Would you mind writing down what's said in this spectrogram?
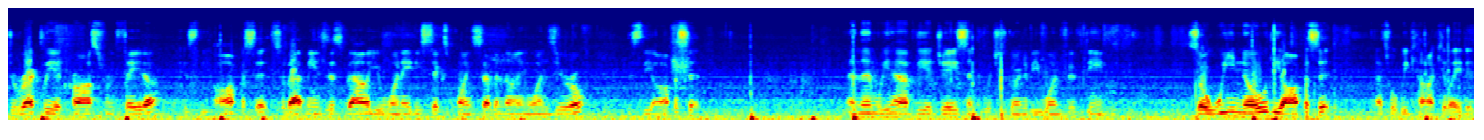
Directly across from theta is the opposite, so that means this value, 186.7910, is the opposite. and then we have the adjacent, which is going to be 115. So we know the opposite, that's what we calculated.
